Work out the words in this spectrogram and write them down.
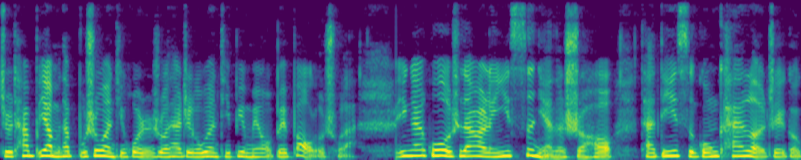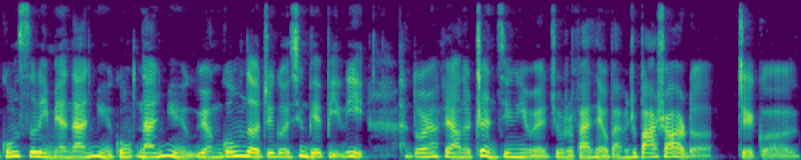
就是他要么他不是问题，或者说他。这个问题并没有被暴露出来，应该 Google 是在二零一四年的时候，他第一次公开了这个公司里面男女工男女员工的这个性别比例，很多人非常的震惊，因为就是发现有百分之八十二的。这个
